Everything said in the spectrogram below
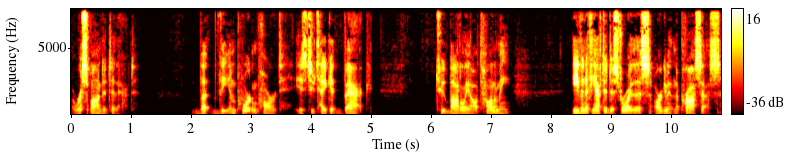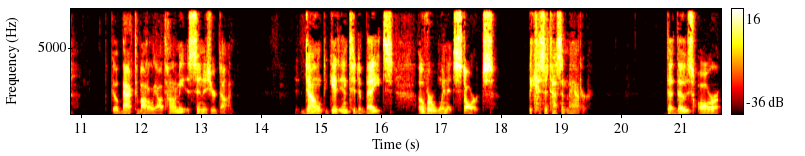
responded to that. But the important part is to take it back to bodily autonomy, even if you have to destroy this argument in the process. Go back to bodily autonomy as soon as you're done. Don't get into debates over when it starts because it doesn't matter. That those are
